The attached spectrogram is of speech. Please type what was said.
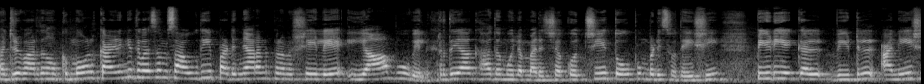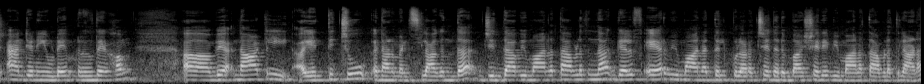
മറ്റൊരു വാർത്ത നോക്കുമ്പോൾ കഴിഞ്ഞ ദിവസം സൗദി പടിഞ്ഞാറൻ പ്രവിശ്യയിലെ യാംബുവിൽ ഹൃദയാഘാതം മൂലം മരിച്ച കൊച്ചി തോപ്പുംപടി സ്വദേശി പി വീട്ടിൽ അനീഷ് ആന്റണിയുടെ മൃതദേഹം നാട്ടിൽ എത്തിച്ചു എന്നാണ് മനസ്സിലാകുന്നത്. ജിദ്ദ വിമാനത്താവളത്തിൽ നിന്ന് ഗൾഫ് എയർ വിമാനത്തിൽ പുലർച്ചെ നെടുമ്പാശ്ശേരി വിമാനത്താവളത്തിലാണ്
